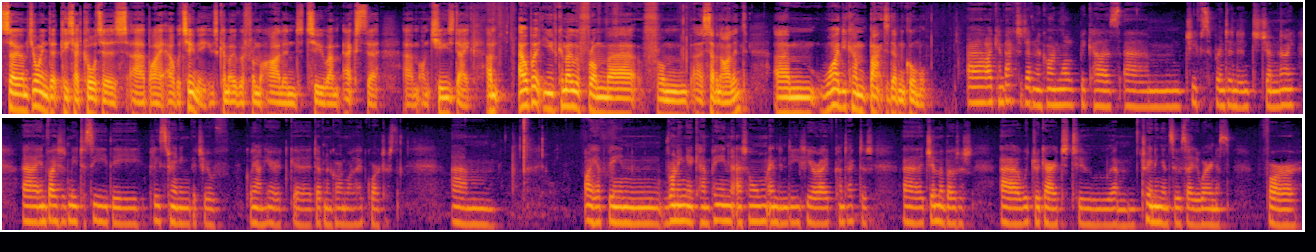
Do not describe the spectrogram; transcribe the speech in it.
So I'm joined at police headquarters uh, by Albert Toomey, who's come over from Ireland to um, Exeter um, on Tuesday. Um, Albert, you've come over from uh, from uh, Ireland. Um, why have you come back to Devon and Cornwall? Uh, I came back to Devon and Cornwall because um, Chief Superintendent Jim Nye uh, invited me to see the police training that you're going on here at uh, Devon and Cornwall headquarters. Um, I have been running a campaign at home, and indeed here I've contacted uh, Jim about it uh, with regard to um, training and suicide awareness for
